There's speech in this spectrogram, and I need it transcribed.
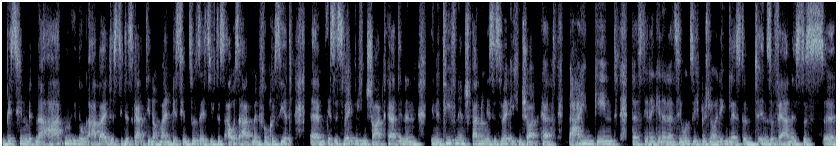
ein bisschen mit einer Atemübung arbeitest, die das Ganze, die nochmal ein bisschen zusätzlich das Ausatmen fokussiert. Ähm, es ist wirklich ein Shortcut in den, in den tiefen Entspannung ist es wirklich ein Shortcut dahingehend, dass die Regeneration sich beschleunigen lässt. Und insofern ist das äh,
